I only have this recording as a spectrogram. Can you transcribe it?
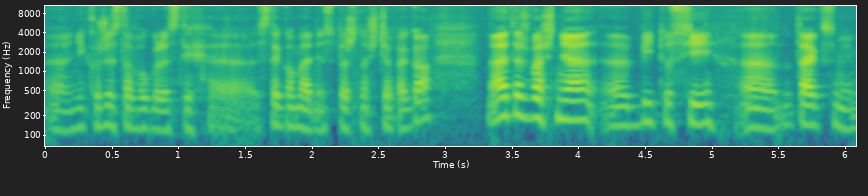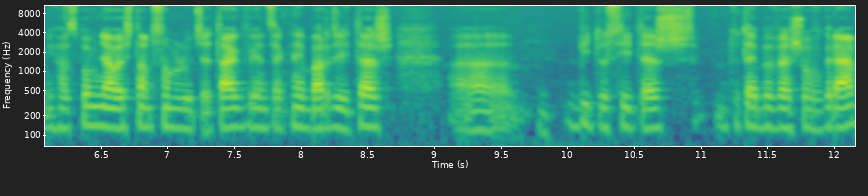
e, nie korzysta w ogóle z, tych, e, z tego medium społecznościowego. No ale też właśnie e, B2C, e, no tak jak w sumie Michał wspomniałeś, tam są ludzie, tak? Więc jak najbardziej też e, B2C też tutaj by weszło w grę.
